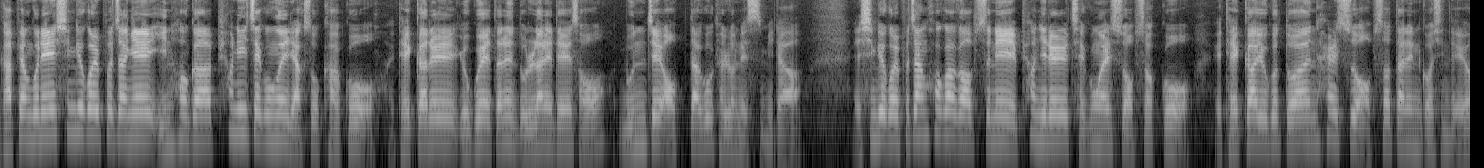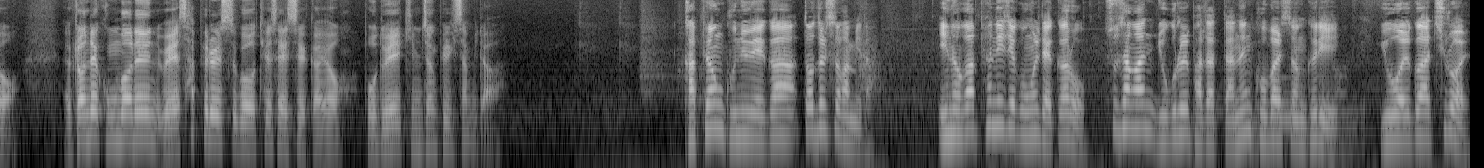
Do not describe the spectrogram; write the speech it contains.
가평군이 신규 골프장에 인허가 편의 제공을 약속하고 대가를 요구했다는 논란에 대해서 문제 없다고 결론냈습니다. 신규 골프장 허가가 없으니 편의를 제공할 수 없었고 대가 요구 또한 할 수 없었다는 것인데요. 그런데 공무원은 왜 사표를 쓰고 퇴사했을까요? 보도에 김정필 기자입니다. 가평 군의회가 떠들썩합니다. 인허가 편의 제공을 대가로 수상한 요구를 받았다는 고발성 글이 6월과 7월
